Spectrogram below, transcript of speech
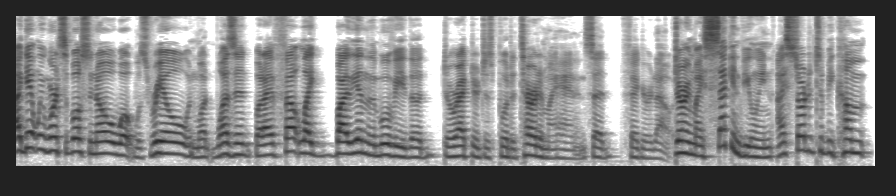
I get we weren't supposed to know what was real and what wasn't, but I felt like by the end of the movie, the director just put a turd in my hand and said, figure it out. During my second viewing, I started to become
